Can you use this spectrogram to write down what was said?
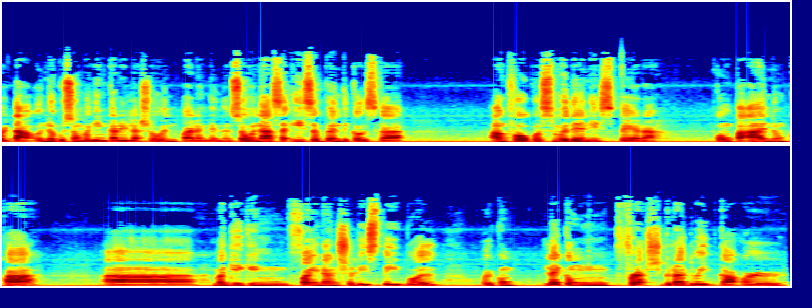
or tao na gustong maging karelasyon. Parang ganun. So, nasa Ace of Pentacles ka, ang focus mo din is pera. Kung paano ka uh, magiging financially stable or kung like kung fresh graduate ka or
